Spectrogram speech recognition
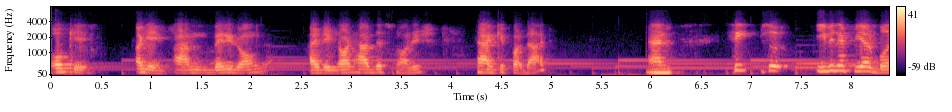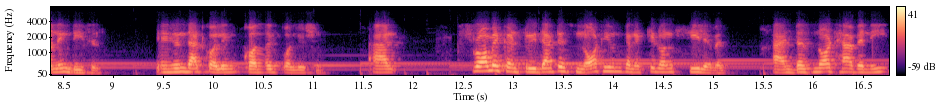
Okay. Again, I'm very wrong. I did not have this knowledge. Thank you for that. And see, so even if we are burning diesel, isn't that causing, causing pollution? And from a country that is not even connected on sea level and does not have any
